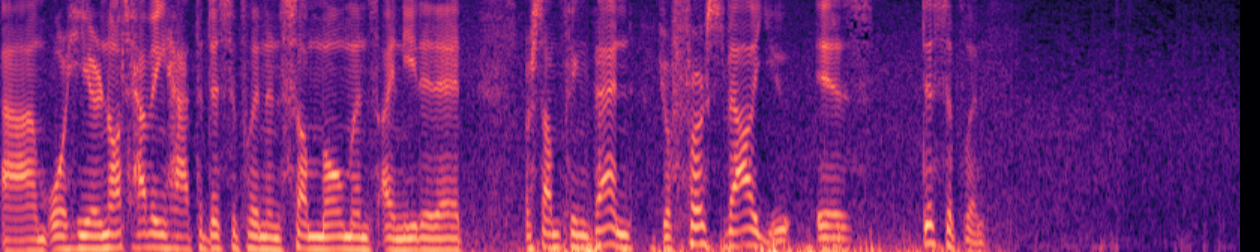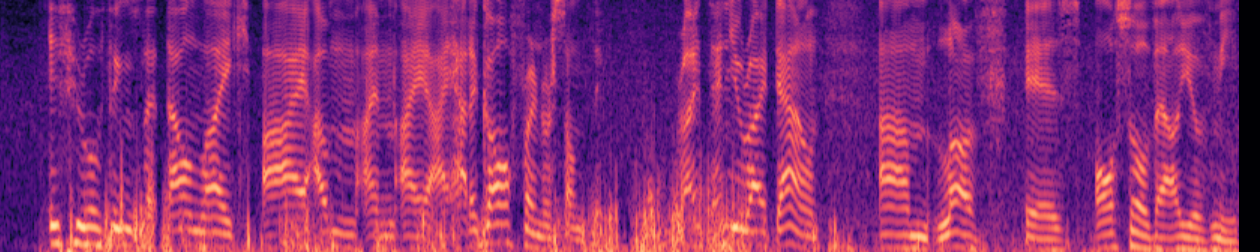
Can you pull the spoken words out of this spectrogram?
um, or here not having had the discipline in some moments I needed it, or something, then your first value is discipline. If you wrote things down like I, I'm, I'm, I, I had a girlfriend or something, right? Then you write down um, love is also a value of me.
